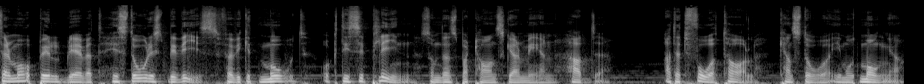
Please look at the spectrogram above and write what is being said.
Thermopyl blev ett historiskt bevis för vilket mod och disciplin som den spartanska armén hade. Att ett fåtal kan stå emot många.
